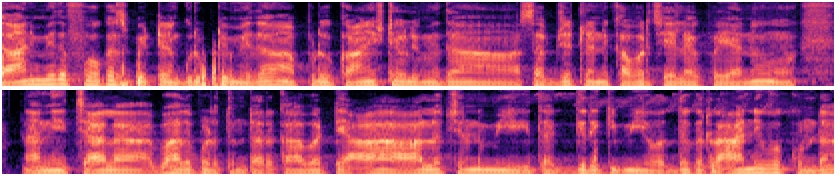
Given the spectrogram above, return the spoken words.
దాని మీద ఫోకస్ పెట్టాను గ్రూప్ టూ మీద. అప్పుడు కానిస్టేబుల్ మీద సబ్జెక్టులన్నీ కవర్ చేయలేకపోయాను. దాన్ని చాలా బాధపడుతుంటారు. కాబట్టి ఆ ఆలోచనను మీ దగ్గరికి మీ వద్దకు రానివ్వకుండా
